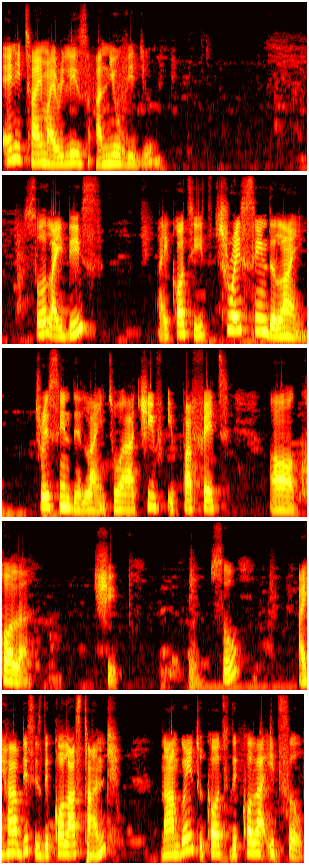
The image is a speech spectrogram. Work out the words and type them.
anytime i release a new video. So like this i cut it tracing the line tracing the line to achieve a perfect uh collar shape. So i have this is the collar stand now i'm going to cut the collar itself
